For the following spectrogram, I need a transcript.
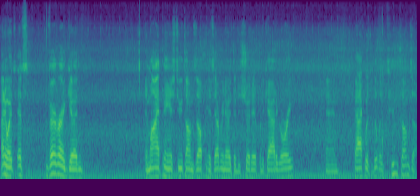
anyway, it's- it's very very good. In my opinion, it's two thumbs up. Hits every note that it should hit for the category. And Backwoods Billy, two thumbs up.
